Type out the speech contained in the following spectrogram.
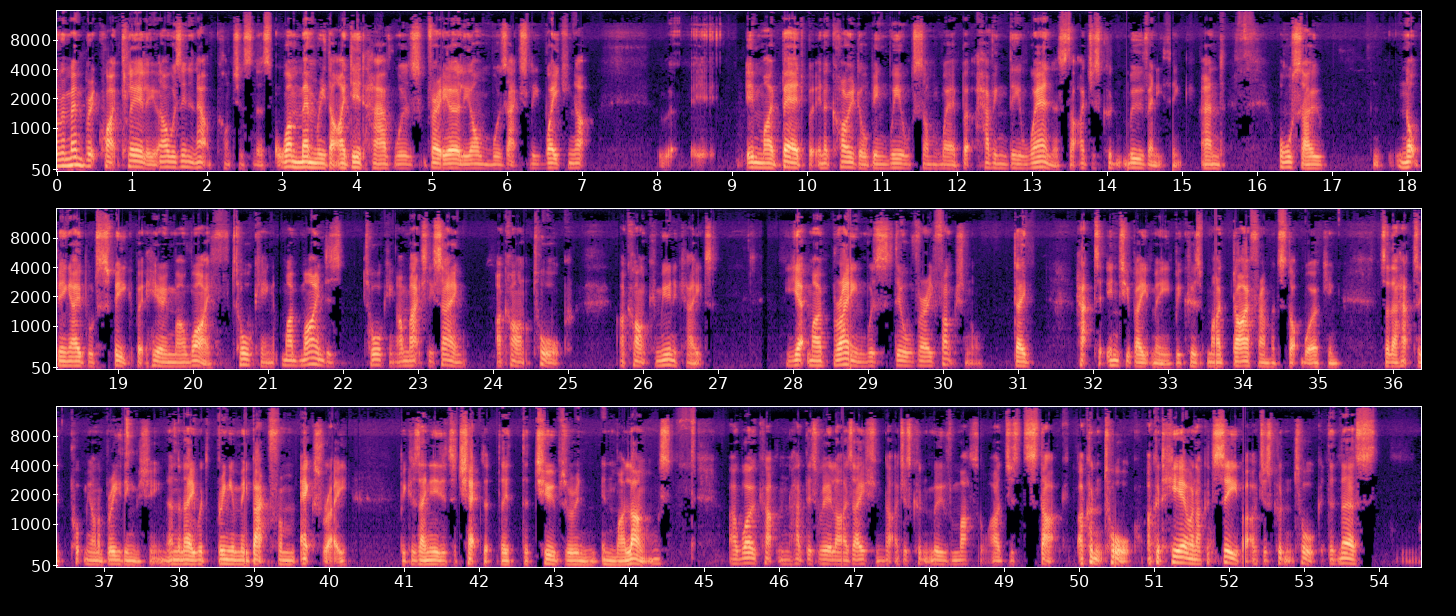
I remember it quite clearly. I was in and out of consciousness. One memory that I did have was very early on was actually waking up in my bed, but in a corridor being wheeled somewhere, but having the awareness that I just couldn't move anything. And also not being able to speak, but hearing my wife talking. My mind is talking. I'm actually saying, I can't talk. I can't communicate. Yet my brain was still very functional. They had to intubate me because my diaphragm had stopped working so they had to put me on a breathing machine, and then they were bringing me back from X-ray because they needed to check that the, the tubes were in, in my lungs. I woke up and had this realization that I just couldn't move a muscle. I just stuck. I couldn't talk. I could hear and I could see, but I just couldn't talk. The nurse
